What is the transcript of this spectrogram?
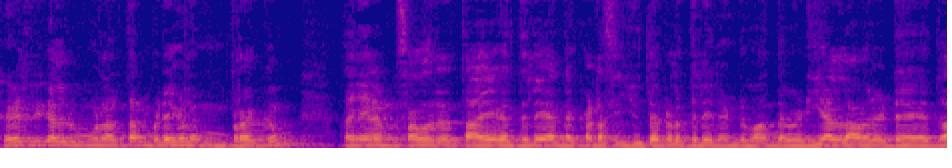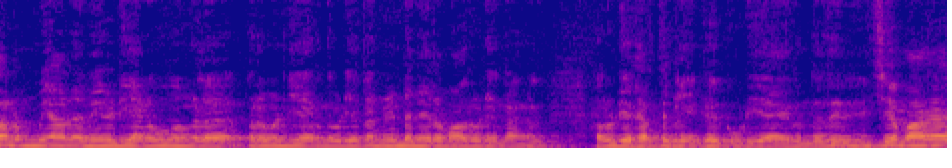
கேள்விகள் மூலம் தான் விடைகளும் பிறக்கும். அதே நேரம் சகோதர தாயகத்திலே அந்த கடைசி யுத்த களத்திலே நின்று வந்தபடியால் அவர்கிட்ட தான் உண்மையான நேரடி அனுபவங்களை பெற வேண்டியா இருந்தபடியாக தான் நீண்ட நேரம் அவருடைய நாங்கள் அவருடைய கருத்துக்களையும் கேட்கக்கூடிய இருந்தது. நிச்சயமாக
